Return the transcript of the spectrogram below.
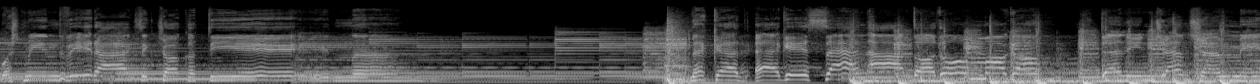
Most mind virágzik, csak a tiéd nem. Neked egészen átadom magam De nincsen semmi,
